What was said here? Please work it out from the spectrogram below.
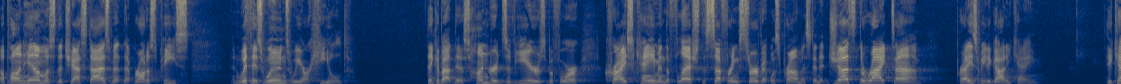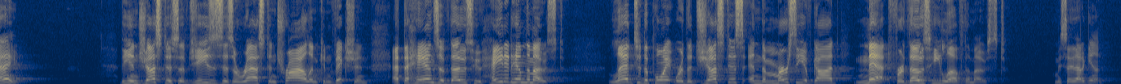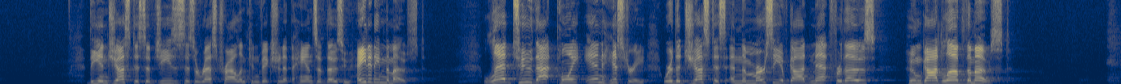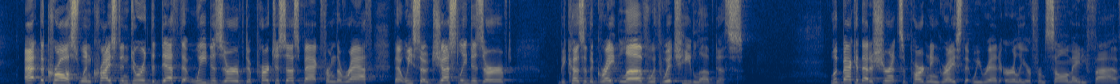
Upon him was the chastisement that brought us peace, and with his wounds we are healed. Think about this hundreds of years before Christ came in the flesh, the suffering servant was promised, and at just the right time, praise be to God, he came. He came. The injustice of Jesus' arrest and trial and conviction at the hands of those who hated him the most led to the point where the justice and the mercy of God met for those he loved the most. Let me say that again. The injustice of Jesus' arrest, trial, and conviction at the hands of those who hated him the most led to that point in history where the justice and the mercy of God met for those whom God loved the most. At the cross, when Christ endured the death that we deserved to purchase us back from the wrath that we so justly deserved because of the great love with which He loved us. Look back at that assurance of pardoning grace that we read earlier from Psalm 85,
